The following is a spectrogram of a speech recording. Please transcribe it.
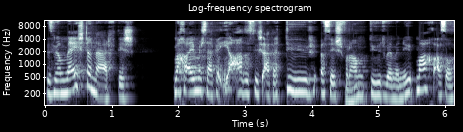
Was mich am meisten nervt, ist, man kann immer sagen, ja, das ist eben teuer. Es ist vor allem teuer, wenn man nichts macht. Also,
